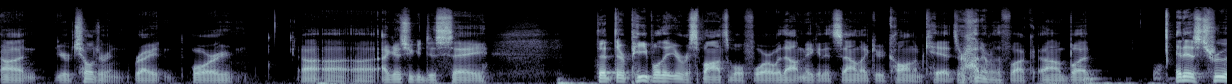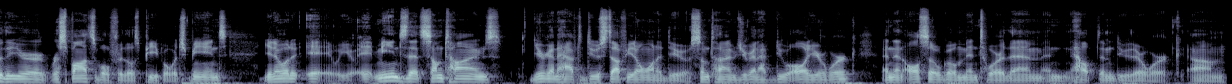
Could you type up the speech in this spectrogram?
uh, your children, right? Or uh, uh, uh, I guess you could just say that they're people that you're responsible for without making it sound like you're calling them kids or whatever the fuck. Um, but it is true that you're responsible for those people, which means, you know what, it, it, it means that sometimes you're going to have to do stuff you don't want to do. Sometimes you're going to have to do all your work and then also go mentor them and help them do their work. Um,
